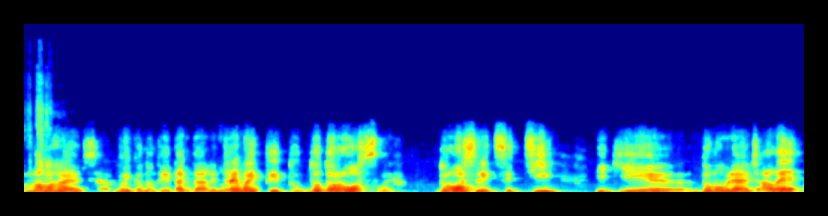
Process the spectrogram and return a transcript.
намагаються виконати і так далі. Ну. Треба йти тут до дорослих. Дорослі це ті, які домовляються, але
